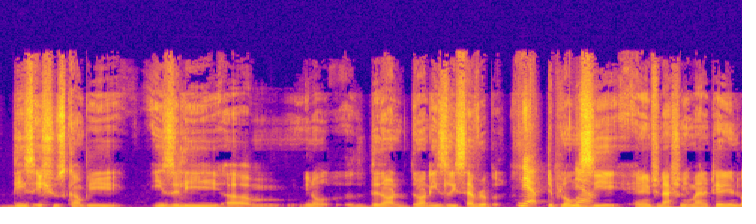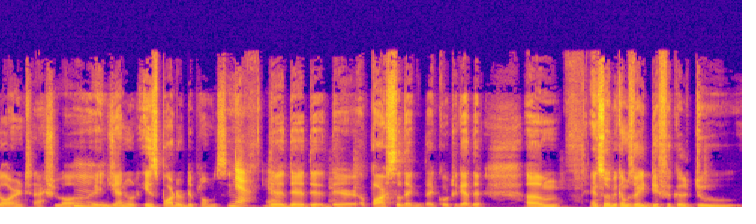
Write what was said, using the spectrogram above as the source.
these issues can't be easily um, you know they're not they're not easily severable. Yeah. Diplomacy and international humanitarian law or international law in general is part of diplomacy. Yeah, yeah. They're, they're, they're, they're a parcel that, that go together. Um, and so it becomes very difficult to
